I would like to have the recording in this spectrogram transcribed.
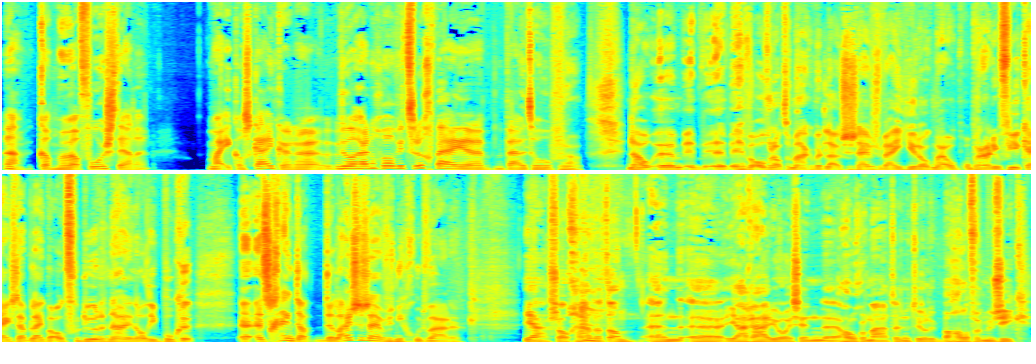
Nou, ik kan het me wel voorstellen. Maar ik als kijker uh, wil haar nog wel weer terug bij uh, Buitenhof. Ja. Nou, um, hebben we overal te maken met luistercijfers. Wij hier ook, maar op, op Radio 4 kijken ze daar blijkbaar ook voortdurend naar... in al die boeken. Het schijnt dat de luistercijfers niet goed waren. Ja, zo gaat het dan. En uh, ja, radio is in uh, hoge mate natuurlijk behalve muziek...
